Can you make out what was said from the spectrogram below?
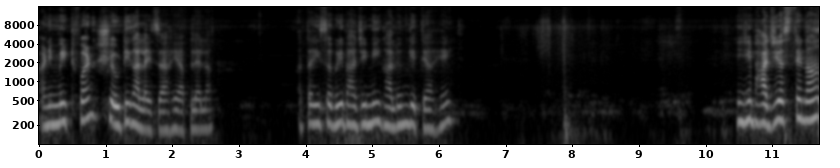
आणि मीठ पण शेवटी घालायचं आहे आपल्याला. आता ही सगळी भाजी मी घालून घेते आहे. ही जी भाजी असते ना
